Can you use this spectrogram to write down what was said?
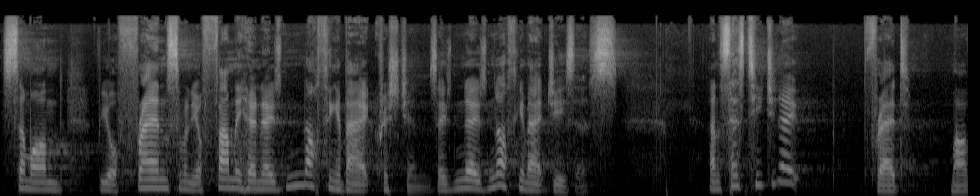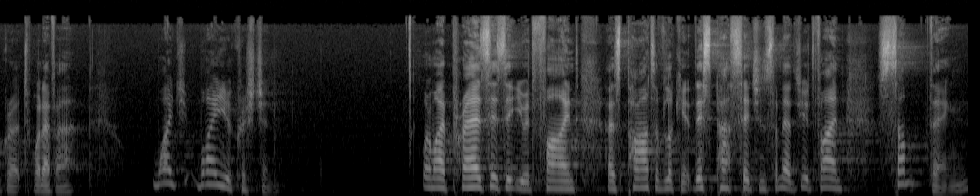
someone, your friend, someone in your family who knows nothing about Christians, who knows nothing about Jesus, and says to you, you know, Fred, Margaret, whatever, why, why are you a Christian? One of my prayers is that you would find, as part of looking at this passage and something else, you'd find something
